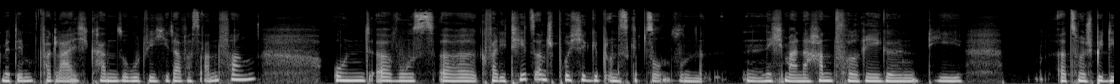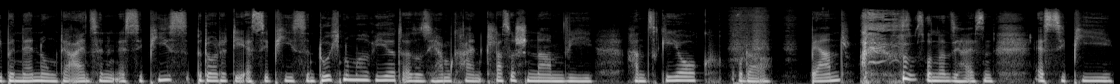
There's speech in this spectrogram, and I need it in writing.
mit dem Vergleich kann so gut wie jeder was anfangen. Und äh, wo es äh, Qualitätsansprüche gibt und es gibt so, so nicht mal eine Handvoll Regeln, die äh, zum Beispiel die Benennung der einzelnen SCPs bedeutet, die SCPs sind durchnummeriert, also sie haben keinen klassischen Namen wie Hans-Georg oder Bernd, sondern sie heißen SCP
